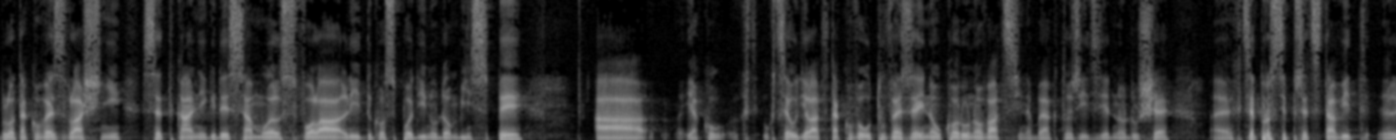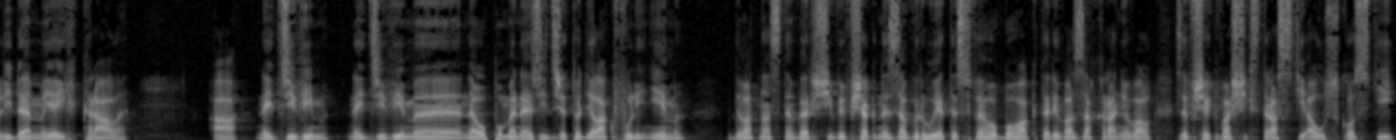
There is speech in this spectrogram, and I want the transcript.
bylo takové zvláštní setkání, kdy Samuel svolal lid gospodinu do Mispy a jako chce udělat takovou tu veřejnou korunovaci, nebo jak to říct jednoduše, eh, chce prostě představit lidem jejich krále. A nejdřív jim, nejdřív jim eh, neopomene říct, že to dělá kvůli ním, v 19. verši, vy však nezavrhujete svého Boha, který vás zachraňoval ze všech vašich strastí a úzkostí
